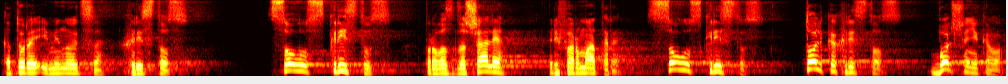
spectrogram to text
которая именуется Христос. Солус Кристус провозглашали реформаторы. Солус Кристус. Только Христос. Больше никого.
